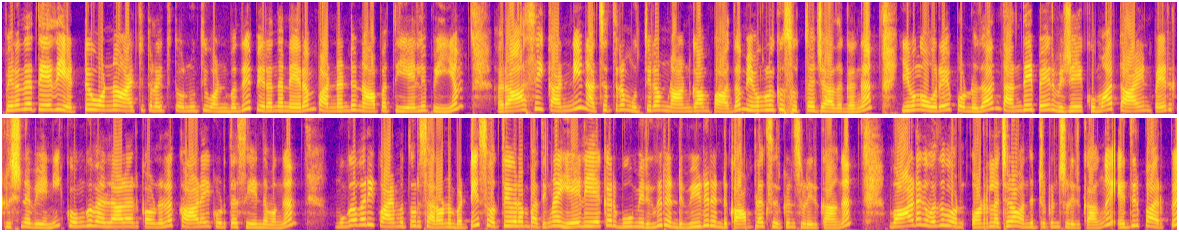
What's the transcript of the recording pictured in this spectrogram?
பிறந்த தேதி எட்டு ஒன்று ஆயிரத்தி தொள்ளாயிரத்தி தொண்ணூற்றி ஒன்பது. பிறந்த நேரம் பன்னெண்டு நாற்பத்தி ஏழு பிஎம் ராசி கன்னி நட்சத்திரம் உத்திரம் நான்காம் பாதம். இவங்களுக்கு சுத்த ஜாதகங்க. இவங்க ஒரே பொண்ணு தான் தந்தை பெயர் விஜயகுமார் தாயின் பெயர் கிருஷ்ணவேணி. கொங்கு வெள்ளாளர் கவுண்டில் காடை கொடுத்த சேர்ந்தவங்க. முகவரி கோயம்புத்தூர் சரவணப்பட்டி சொத்து விவரம் பார்த்தீங்கன்னா ஏழு ஏக்கர் பூமி இருக்குது. ரெண்டு வீடு ரெண்டு காம்ப்ளெக்ஸ் இருக்குன்னு சொல்லியிருக்காங்க. வாடகை வந்து ஒன்- ஒன்றரை லட்ச ரூபா வந்துட்டு இருக்குன்னு சொல்லியிருக்காங்க. எதிர்பார்ப்பு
